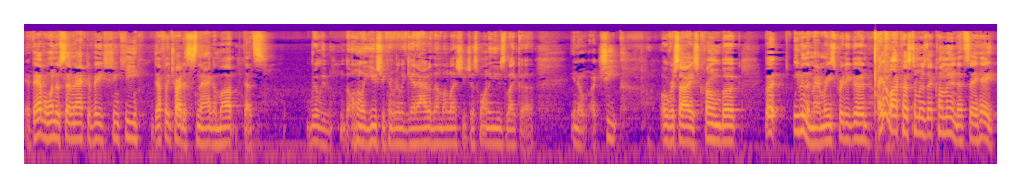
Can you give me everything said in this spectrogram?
if they have a Windows 7 activation key, definitely try to snag them up. That's really the only use you can really get out of them unless you just want to use like a, you know, a cheap, oversized Chromebook. But even the memory is pretty good. I get a lot of customers that come in that say, hey,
